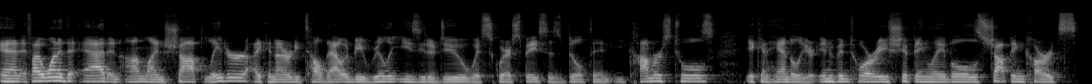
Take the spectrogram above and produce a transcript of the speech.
And if I wanted to add an online shop later, I can already tell that would be really easy to do with Squarespace's built-in e-commerce tools. It can handle your inventory, shipping labels, shopping carts.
